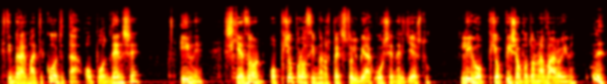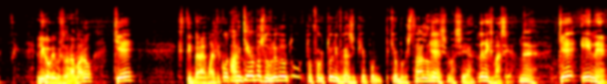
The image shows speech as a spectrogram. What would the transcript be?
στην πραγματικότητα ο Ποντένσε είναι σχεδόν ο πιο προωθημένος παίκτης του Ολυμπιακού σε ενέργειές του. Λίγο πιο πίσω από τον Ναβάρο είναι. ναι. Λίγο πιο πίσω από τον Ναβάρο. Και στην πραγματικότητα. Αν και όπως το βλέπω, το, το φορτούνι βγάζει πιο, πιο μπροστά, αλλά δεν Ε, έχει σημασία. Δεν έχει σημασία. Ναι. Και είναι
